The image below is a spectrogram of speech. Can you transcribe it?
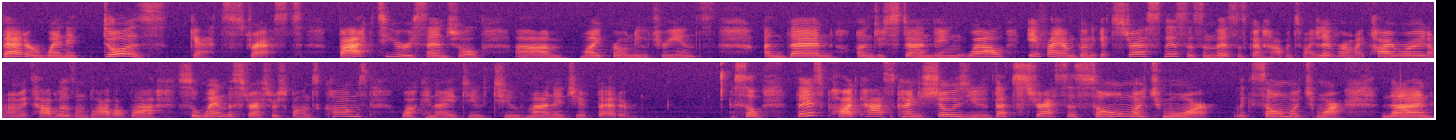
better when it does get stressed. Back to your essential um, micronutrients and then understanding well if i am going to get stressed this is and this is going to happen to my liver and my thyroid and my metabolism blah blah blah so when the stress response comes what can i do to manage it better so this podcast kind of shows you that stress is so much more like so much more than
